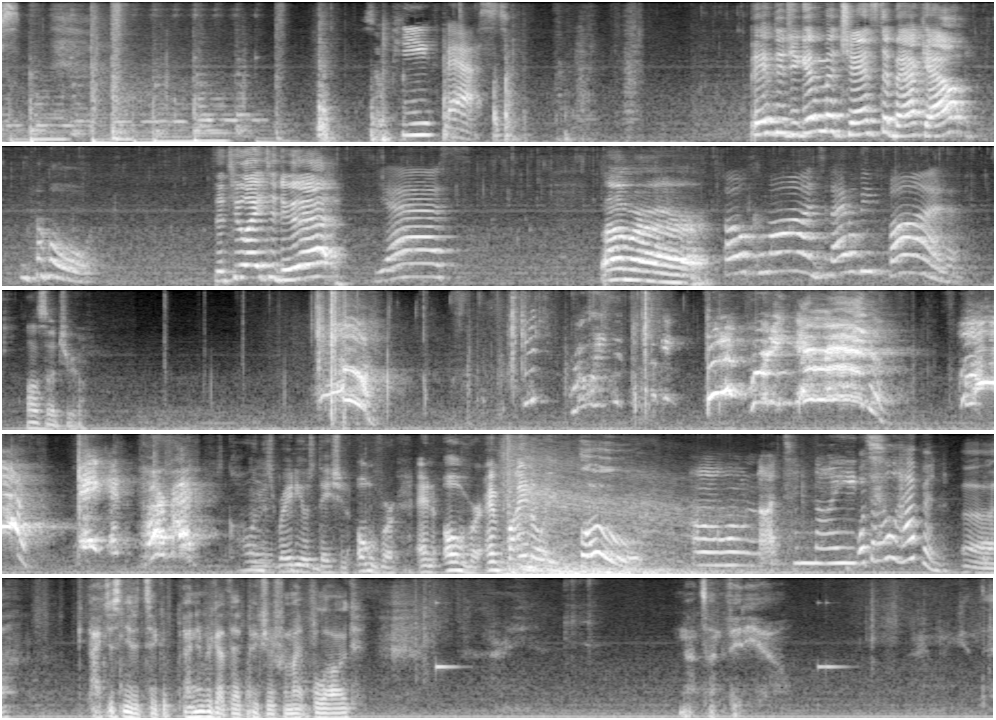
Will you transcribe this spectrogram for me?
years. So pee fast. Babe, did you give him a chance to back out? No. Is it too late to do that? Yes. Bummer. Oh, come on. Tonight will be fun. Also true. Radio station over and over, and finally, whoa! Oh, not tonight. What the hell happened? Uh, I just need to take a. I never got that picture for my blog. Nuts on video. Get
